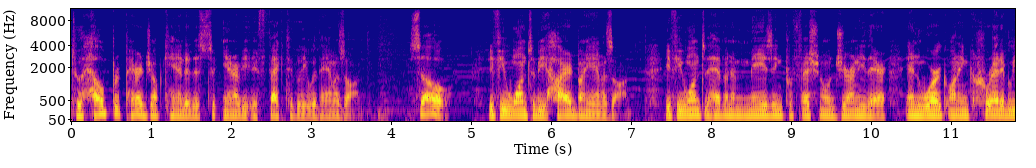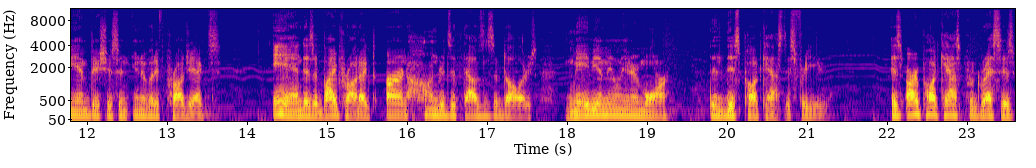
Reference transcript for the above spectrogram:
to help prepare job candidates to interview effectively with Amazon. So, if you want to be hired by Amazon, if you want to have an amazing professional journey there and work on incredibly ambitious and innovative projects, and as a byproduct, earn hundreds of thousands of dollars, maybe a million or more, then this podcast is for you. As our podcast progresses,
